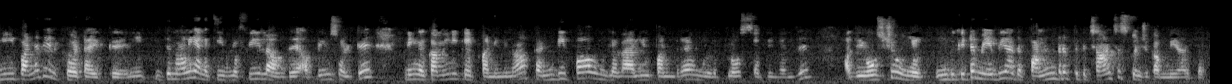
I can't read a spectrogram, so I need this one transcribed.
நீ பண்ணது எனக்கு ஹர்ட் ஆயிருக்கு. நீ இதனால எனக்கு இவ்வளவு ஃபீல் ஆகுது அப்படின்னு சொல்லிட்டு நீங்க கம்யூனிகேட் பண்ணீங்கன்னா கண்டிப்பா உங்களை வேல்யூ பண்ற உங்களோட க்ளோஸ் சர்க்கிள் வந்து அதை யோசிச்சு உங்களுக்கு உங்ககிட்ட மேபி அதை பண்றதுக்கு சான்சஸ் கொஞ்சம் கம்மியா இருக்கும்.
